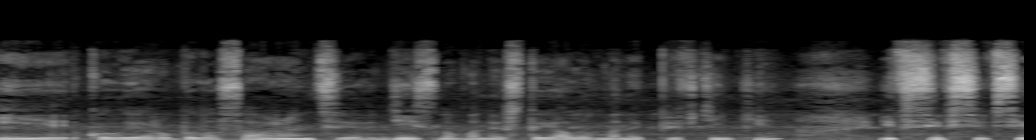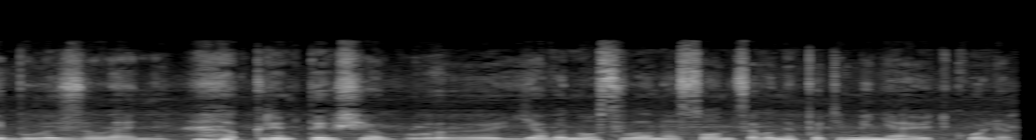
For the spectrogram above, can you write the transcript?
І коли я робила саджанці, дійсно вони стояли в мене півтіньки, і всі-всі-всі були зелені. Крім тих, що е, я виносила на сонце. Вони потім міняють колір.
